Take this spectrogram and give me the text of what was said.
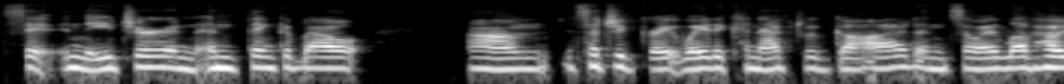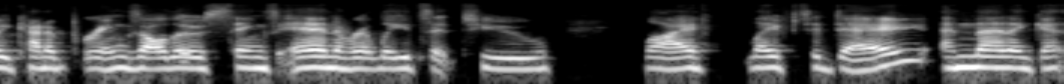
sit in nature and, and think about um, it's such a great way to connect with God. And so I love how he kind of brings all those things in and relates it to life life today and then again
